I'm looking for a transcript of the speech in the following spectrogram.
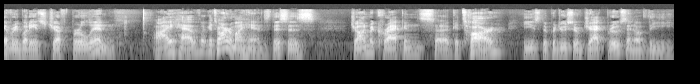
everybody, it's Jeff Berlin. I have a guitar in my hands. This is John McCracken's uh, guitar. He's the producer of Jack Bruce and of the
